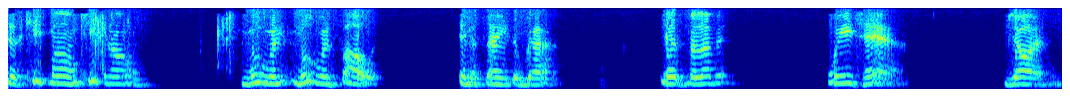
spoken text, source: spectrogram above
Just keep on keeping on, moving moving forward in the things of God. Yes, beloved, we each have Jordans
